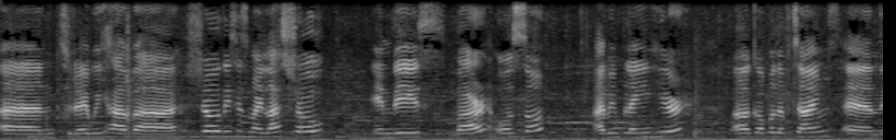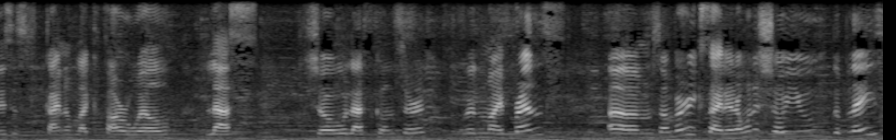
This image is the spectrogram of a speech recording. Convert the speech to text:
and today we have a show. This is my last show in this bar also. I've been playing here a couple of times and this is kind of like farewell last show, last concert with my friends. Um, so I'm very excited. I want to show you the place.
